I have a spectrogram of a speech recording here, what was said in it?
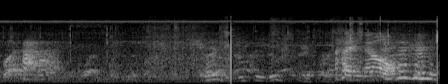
play. Trying to beat the newspaper. I know.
